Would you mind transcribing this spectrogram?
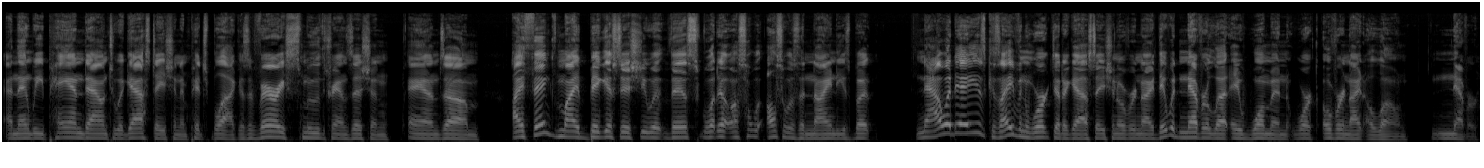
and then we pan down to a gas station in pitch black. It's a very smooth transition. And um, I think my biggest issue with this, what also also was the '90s, but nowadays, because I even worked at a gas station overnight, they would never let a woman work overnight alone. Never.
